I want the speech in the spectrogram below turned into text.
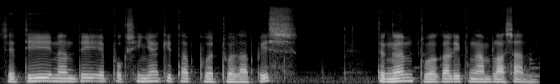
jadi nanti epoksinya kita buat dua lapis dengan dua kali pengamplasan.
